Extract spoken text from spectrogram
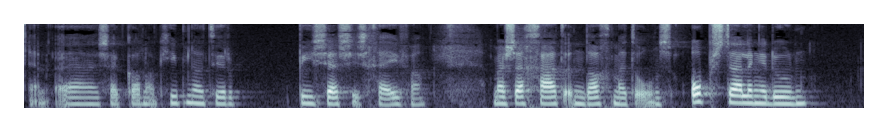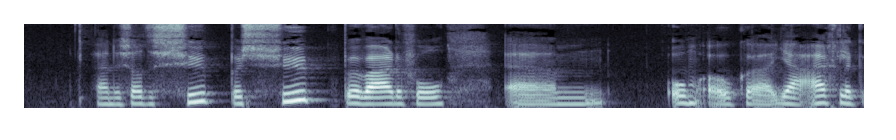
En zij kan ook hypnotherapie sessies geven. Maar zij gaat een dag met ons opstellingen doen. Dus dat is super, super waardevol. Um, om ook uh, ja, eigenlijk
